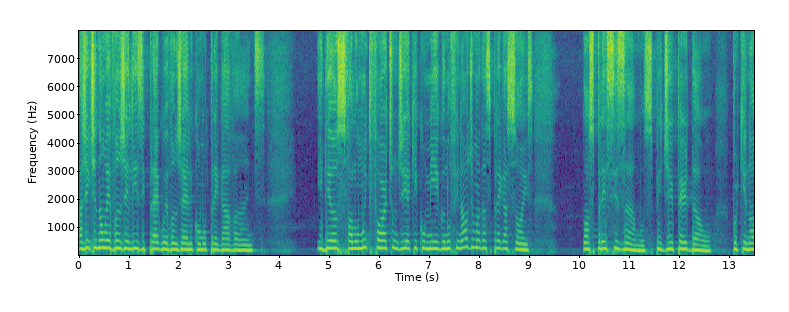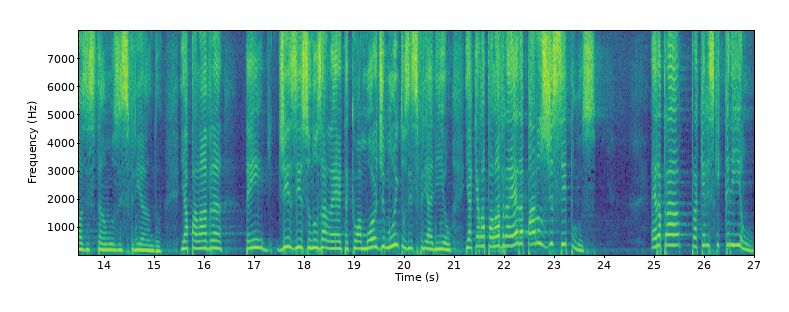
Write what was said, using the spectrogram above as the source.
A gente não evangeliza e prega o evangelho como pregava antes. E Deus falou muito forte um dia aqui comigo, no final de uma das pregações. Nós precisamos pedir perdão, porque nós estamos esfriando. E a palavra tem, diz isso, nos alerta, que o amor de muitos esfriariam. E aquela palavra era para os discípulos, era para, para aqueles que criam.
